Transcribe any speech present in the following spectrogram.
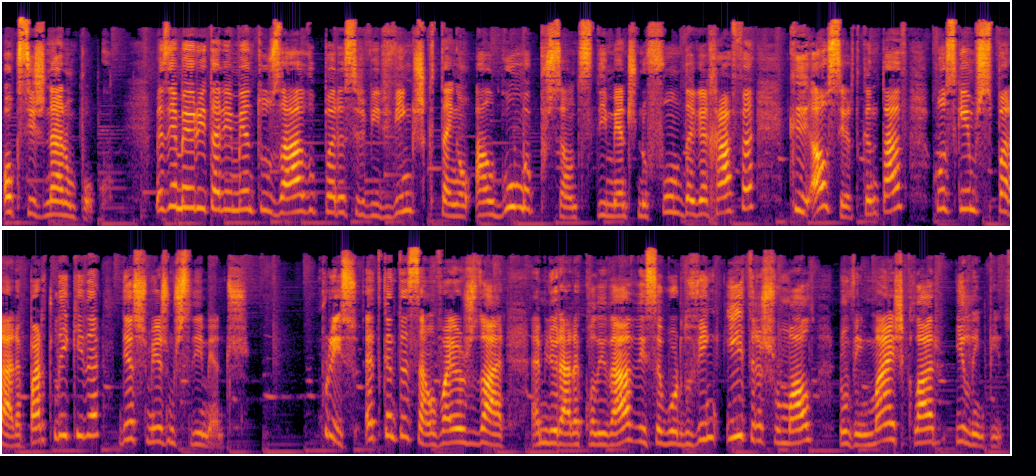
oxigenar um pouco mas é maioritariamente usado para servir vinhos que tenham alguma porção de sedimentos no fundo da garrafa que, ao ser decantado, conseguimos separar a parte líquida desses mesmos sedimentos. Por isso, a decantação vai ajudar a melhorar a qualidade e sabor do vinho e transformá-lo num vinho mais claro e límpido.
